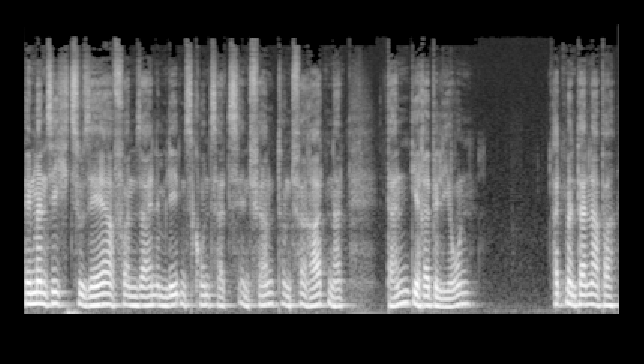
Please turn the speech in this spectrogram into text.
wenn man sich zu sehr von seinem Lebensgrundsatz entfernt und verraten hat, dann die Rebellion? Hat man dann aber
